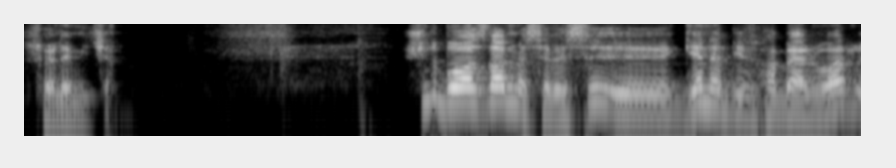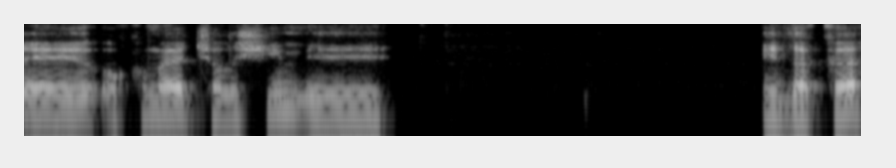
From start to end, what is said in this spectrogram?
söylemeyeceğim. Şimdi Boğazlar meselesi e, gene bir haber var. E, okumaya çalışayım. E, bir dakika.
